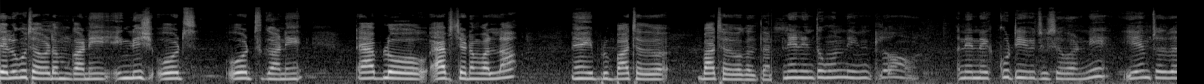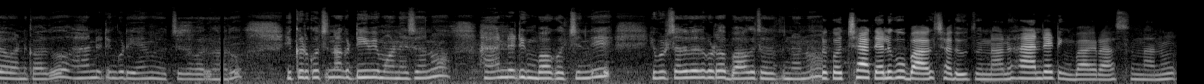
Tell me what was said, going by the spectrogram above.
తెలుగు చదవడం కానీ ఇంగ్లీష్ వర్డ్స్ వర్డ్స్ కానీ ట్యాబ్లో యాప్స్ చేయడం వల్ల నేను ఇప్పుడు బాగా చదవ బాగా చదవగలుగుతాను. నేను ఇంతకుముందు ఇంట్లో నేను ఎక్కువ టీవీ చూసేవాడిని. ఏం చదివేవాడిని కాదు. హ్యాండ్ రైటింగ్ కూడా ఏమి వచ్చేవారు కాదు. ఇక్కడికి వచ్చినాక టీవీ మానేశాను. హ్యాండ్ రైటింగ్ బాగా వచ్చింది. ఇప్పుడు చదివేది కూడా బాగా చదువుతున్నాను. ఇక్కడికి వచ్చాక తెలుగు బాగా చదువుతున్నాను. హ్యాండ్ రైటింగ్ బాగా రాస్తున్నాను.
